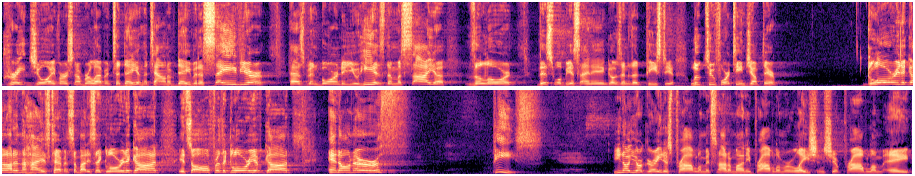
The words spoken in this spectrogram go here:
great joy? Verse number 11 Today in the town of David, a Savior has been born to you. He is the Messiah, the Lord. This will be a sign. And it goes into the peace to you. Luke 2 14, jump there. Glory to God in the highest heaven. Somebody say, Glory to God. It's all for the glory of God and on earth, peace. You know your greatest problem? It's not a money problem, a relationship problem, a,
